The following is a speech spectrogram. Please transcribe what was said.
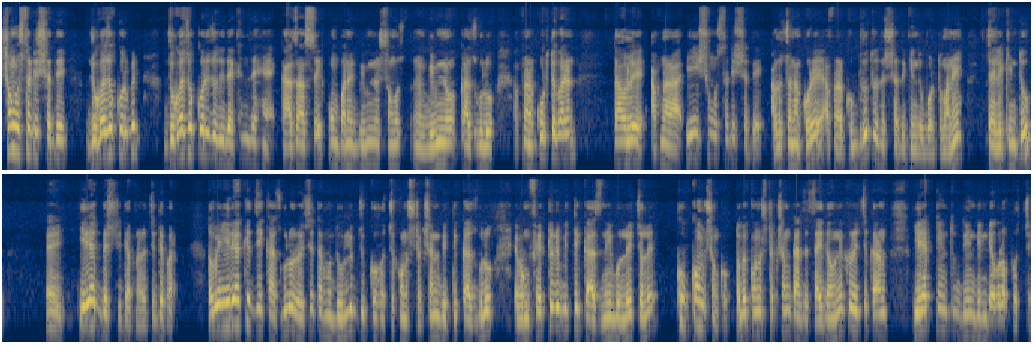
সংস্থাটির সাথে যোগাযোগ করবেন। যোগাযোগ করে যদি দেখেন যে হ্যাঁ কাজ আছে, কোম্পানির বিভিন্ন সংস্থা বিভিন্ন কাজগুলো আপনারা করতে পারেন, তাহলে আপনারা এই সংস্থাটির সাথে আলোচনা করে আপনারা খুব দ্রুততার সাথে কিন্তু বর্তমানে চাইলে কিন্তু ইরাক দেশটিতে আপনারা যেতে পারেন। তবে ইরাকের যে কাজগুলো রয়েছে তার মধ্যে উল্লেখযোগ্য হচ্ছে কনস্ট্রাকশন ভিত্তিক কাজগুলো এবং ফ্যাক্টরি ভিত্তিক কাজ নেই বললেই চলে খুব কম সংখ্যক। তবে কনস্ট্রাকশন কাজের চাহিদা অনেক রয়েছে কারণ ইরাক কিন্তু দিন দিন ডেভেলপ হচ্ছে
